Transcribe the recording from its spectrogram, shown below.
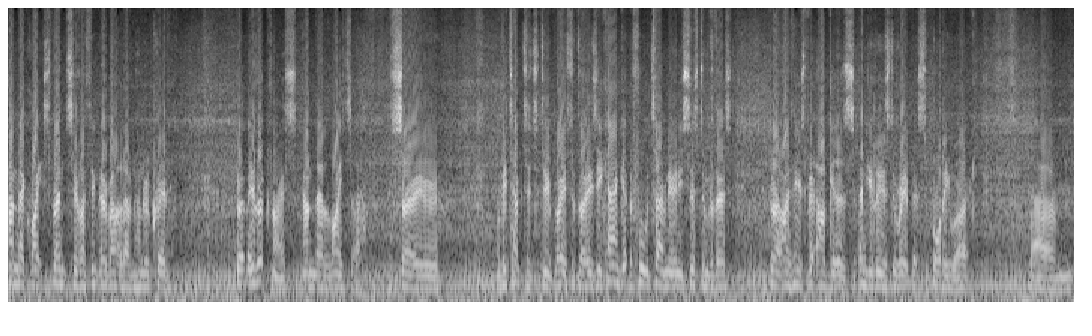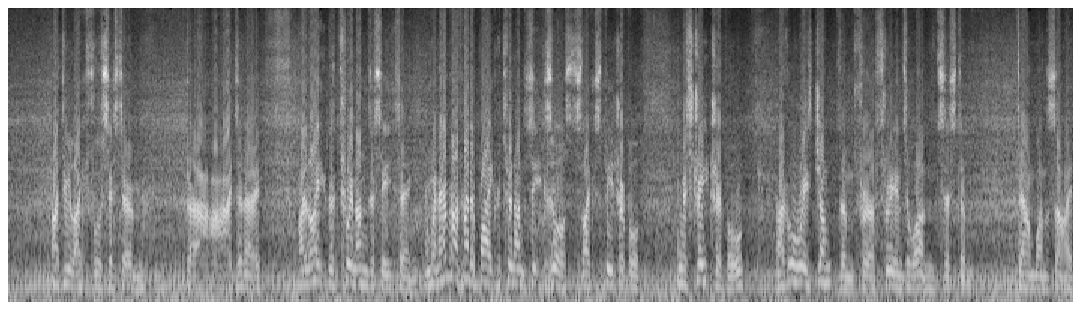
and they're quite expensive. I think they're about 1100 quid, but they look nice and they're lighter. So I'll be tempted to do both of those. You can get the full Termignoni system for this, but I think it's a bit uggers and you lose the rear bits of bodywork. Um, I do like a full system, but I don't know. I like the twin underseat thing, and whenever I've had a bike with twin underseat exhausts, like a speed triple and a street triple, I've always jumped them for a three into one system down one side.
